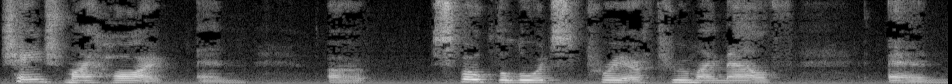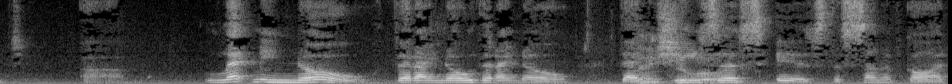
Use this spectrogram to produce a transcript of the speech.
changed my heart and uh, spoke the Lord's Prayer through my mouth and um, let me know that I know that I know that Thank you, Jesus is the Son of God.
